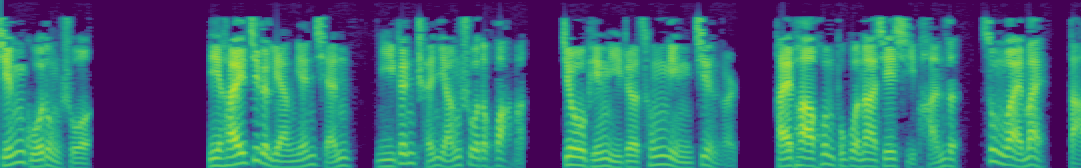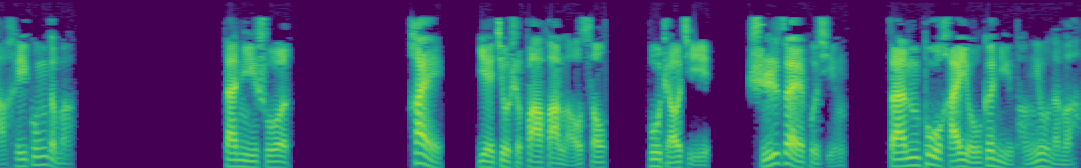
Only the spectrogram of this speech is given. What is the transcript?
秦国栋说：“你还记得两年前你跟陈阳说的话吗？就凭你这聪明劲儿，还怕混不过那些洗盘子、送外卖、打黑工的吗？”丹尼说。嗨，也就是发发牢骚，不着急。实在不行，咱不还有个女朋友呢吗？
